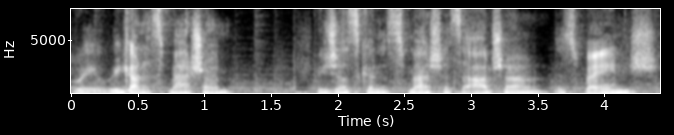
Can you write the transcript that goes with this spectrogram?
we, we gonna smash him. We just gonna smash his archer, his range.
